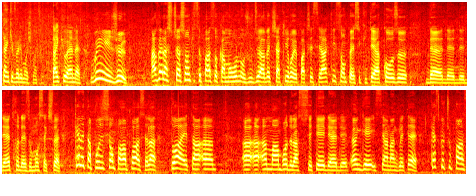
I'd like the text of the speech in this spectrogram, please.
Thank you very much, Martin. Thank you, Ernest. Oui, Jules. Avec la situation qui se passe au Cameroun aujourd'hui avec Shakiro et Patricia qui sont persécutés à cause de- de- de- d'être des homosexuels, quelle est ta position par rapport à cela? Toi étant un, un- un- un membre de la société, un gay ici en Angleterre, qu'est-ce que tu penses?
